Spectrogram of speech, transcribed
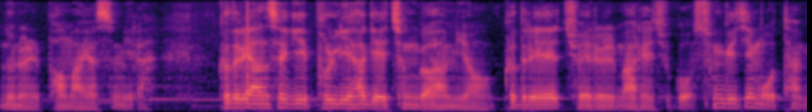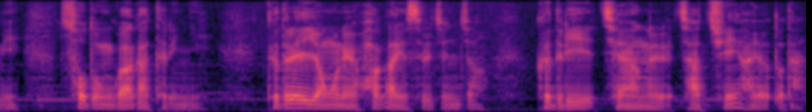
눈을 범하였습니다. 그들의 안색이 불리하게 증거하며 그들의 죄를 말해주고 숨기지 못함이 소돔과 같으리니 그들의 영혼에 화가 있을진저 그들이 재앙을 자취하여도다.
